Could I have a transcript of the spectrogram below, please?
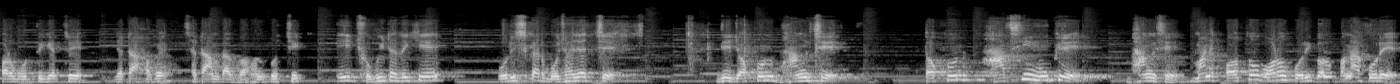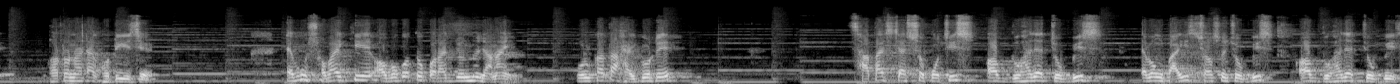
পরবর্তী ক্ষেত্রে যেটা হবে সেটা আমরা গ্রহণ করছি। এই ছবিটা দেখে পরিষ্কার বোঝা যাচ্ছে যে যখন ভাঙছে, তখন হাসি মুখে ভাঙছে। মানে কত বড় পরিকল্পনা করে ঘটনাটা ঘটিয়েছে। এবং সবাইকে অবগত করার জন্য জানাই, কলকাতা হাইকোর্টে সাতাশ চারশো পঁচিশ অব দু হাজার চব্বিশ এবং বাইশ ছশো চব্বিশ দুহাজার চব্বিশ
